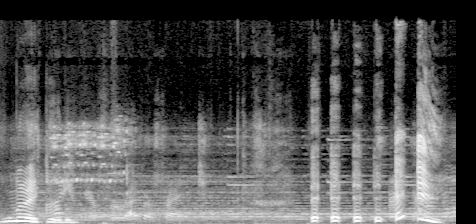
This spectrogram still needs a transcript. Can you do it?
Bunu bekliyordum. E, e, e, e, e, e.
